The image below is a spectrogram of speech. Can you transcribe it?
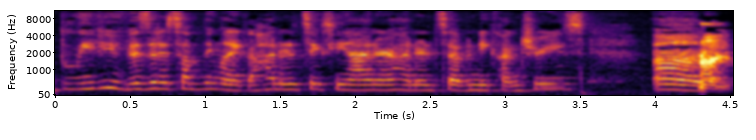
believe you visited something like 169 or 170 countries. Um, right.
